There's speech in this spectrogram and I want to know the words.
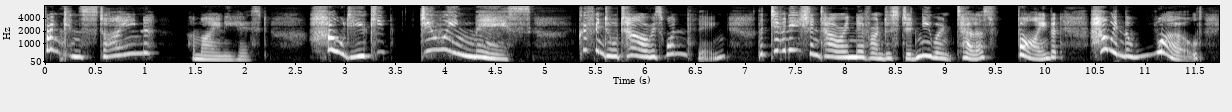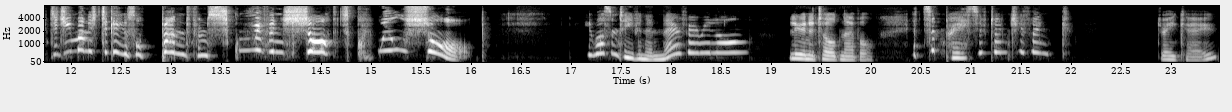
Frankenstein? Hermione hissed. How do you keep doing this? Gryffindor Tower is one thing. The Divination Tower I never understood and you won't tell us. Fine, but how in the world did you manage to get yourself banned from Scrivenshaft's quill shop? He wasn't even in there very long, Luna told Neville. It's impressive, don't you think? Draco?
